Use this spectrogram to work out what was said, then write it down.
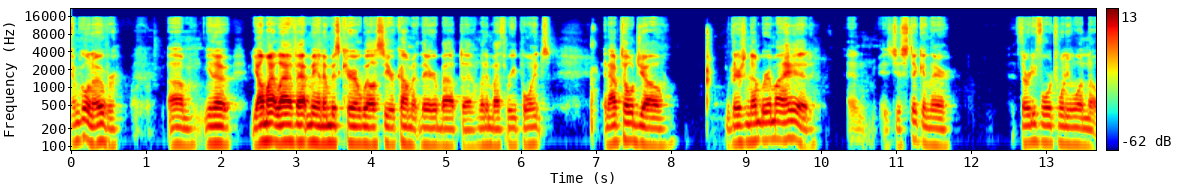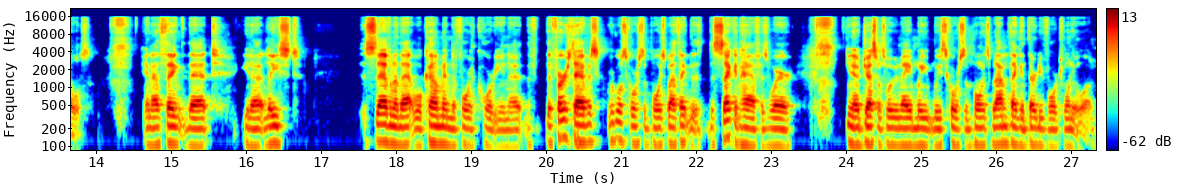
I'm going over. Um, you know, y'all might laugh at me. I know Miss Carol will see her comment there about uh, winning by three points. And I've told y'all there's a number in my head, and it's just sticking there 34 21 Noles. And I think that, you know, at least seven of that will come in the fourth quarter. You know, the, the first half is we're going to score some points, but I think the, the second half is where, you know, adjustments will be made and we, we score some points. But I'm thinking 34 21.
